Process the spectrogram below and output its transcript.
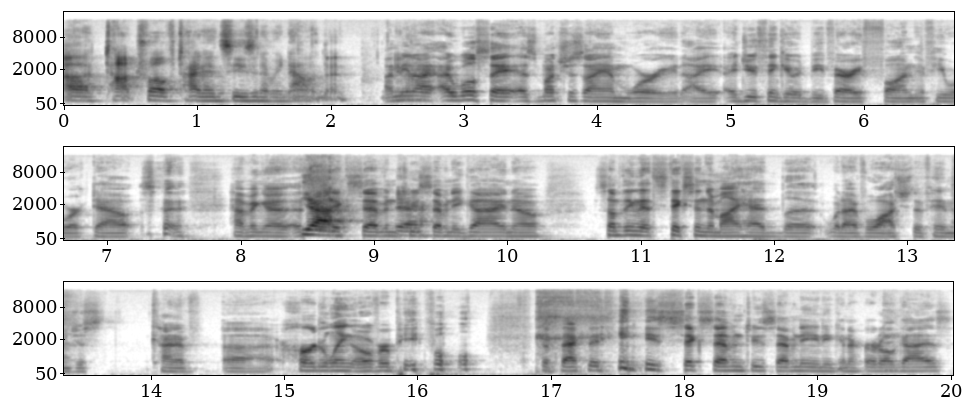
a top 12 tight end season every now and then. I mean, I, I, will say, as much as I am worried, I, I do think it would be very fun if he worked out. Having a, a yeah. 6'7", yeah. 270 guy, I know something that sticks into my head, the, what I've watched of him just kind of uh, hurdling over people. the fact that he's 6'7", 270 and he can hurdle guys.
